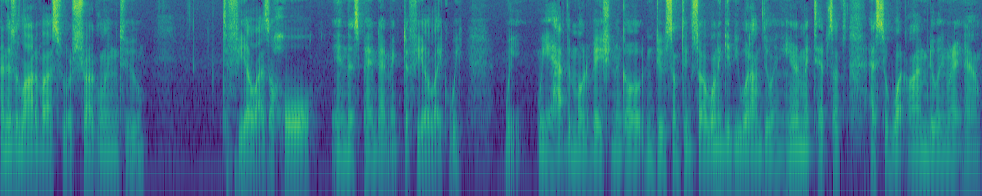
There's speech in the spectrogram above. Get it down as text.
And there's a lot of us who are struggling to to feel as a whole in this pandemic, to feel like we we we have the motivation to go out and do something. So I want to give you what I'm doing. Here are my tips of, as to what I'm doing right now.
